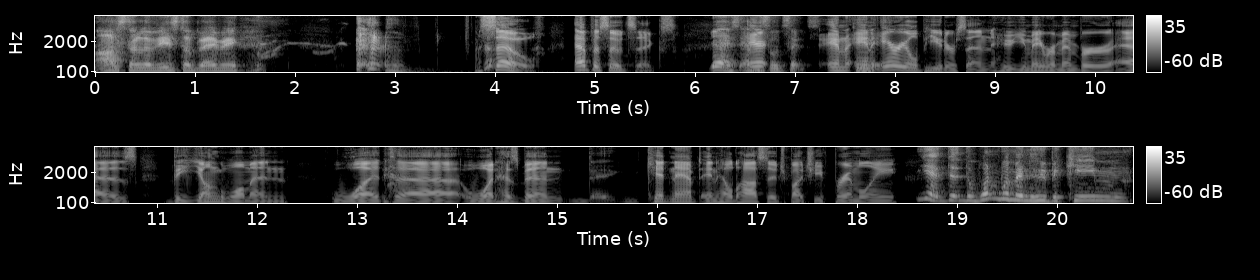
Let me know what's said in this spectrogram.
Hasta la vista, baby. so, episode six. Yes, episode six. and and Yeah. Ariel Peterson, who you may remember as the young woman, what uh, what has been uh, kidnapped and held hostage by Chief Brimley. Yeah, the, the one woman who became,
